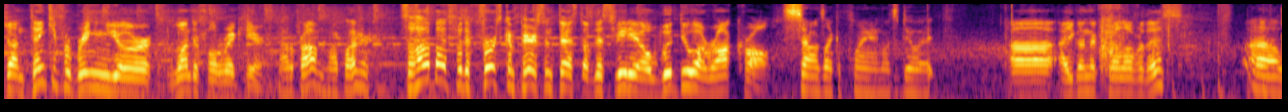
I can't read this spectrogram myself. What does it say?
John, thank you for bringing your wonderful rig here. Not a problem, my pleasure. So how about for the first comparison test of this video, we'll do a rock crawl. Sounds like a plan, let's do it. Uh, are you gonna crawl over this? Uh,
